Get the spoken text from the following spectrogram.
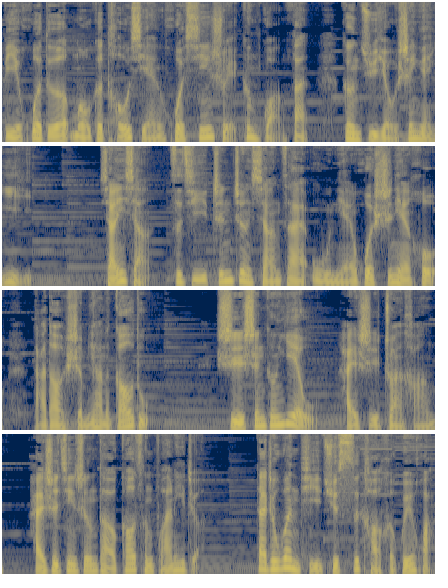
比获得某个头衔或薪水更广泛、更具有深远意义。想一想自己真正想在五年或十年后达到什么样的高度：是深耕业务，还是转行，还是晋升到高层管理者？带着问题去思考和规划，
